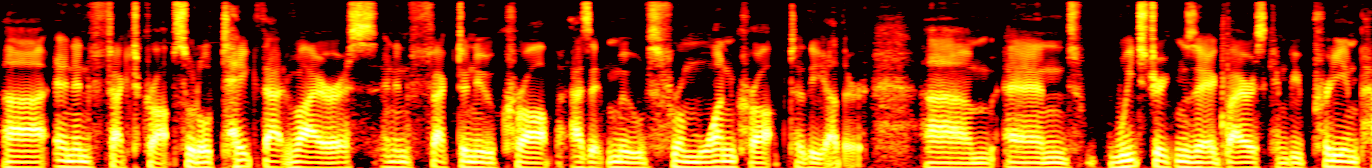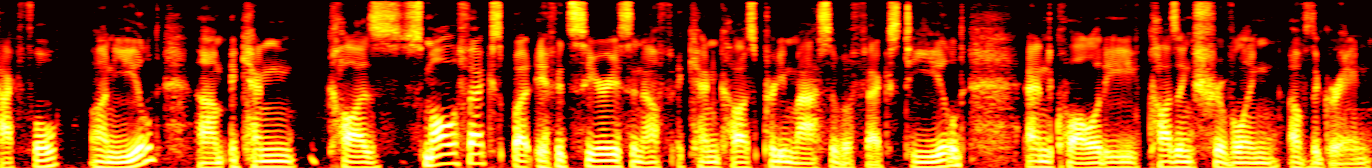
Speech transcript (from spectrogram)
Uh, and infect crops. So it'll take that virus and infect a new crop as it moves from one crop to the other. Um, and wheat streak mosaic virus can be pretty impactful on yield. Um, it can cause small effects, but if it's serious enough, it can cause pretty massive effects to yield and quality, causing shriveling of the grain.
